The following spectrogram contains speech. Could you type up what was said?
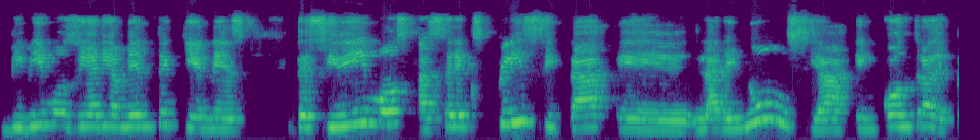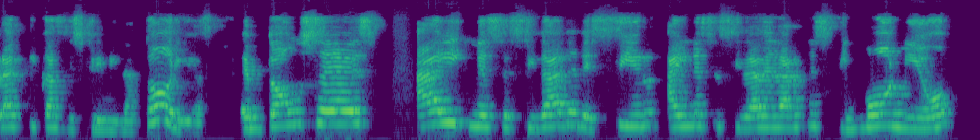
vivimos diariamente quienes decidimos hacer explícita eh, la denuncia en contra de prácticas discriminatorias. Entonces, hay necesidad de decir, hay necesidad de dar testimonio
